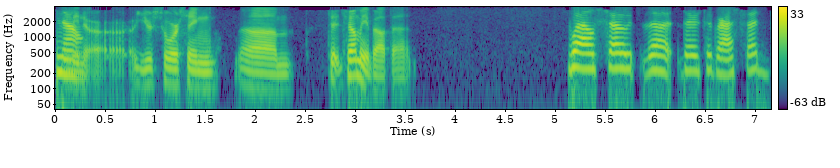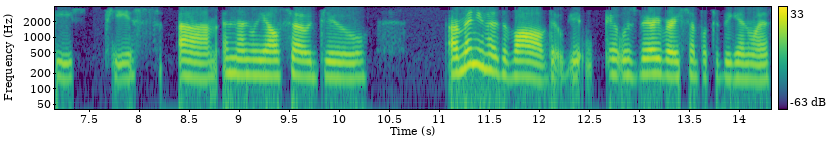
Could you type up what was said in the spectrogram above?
No. I mean, uh, you're sourcing. Um, t- tell me about that. Well, so the there's the grass fed beef piece, um, and then we also do. Our menu has evolved. It, it, it was very very simple to begin with,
